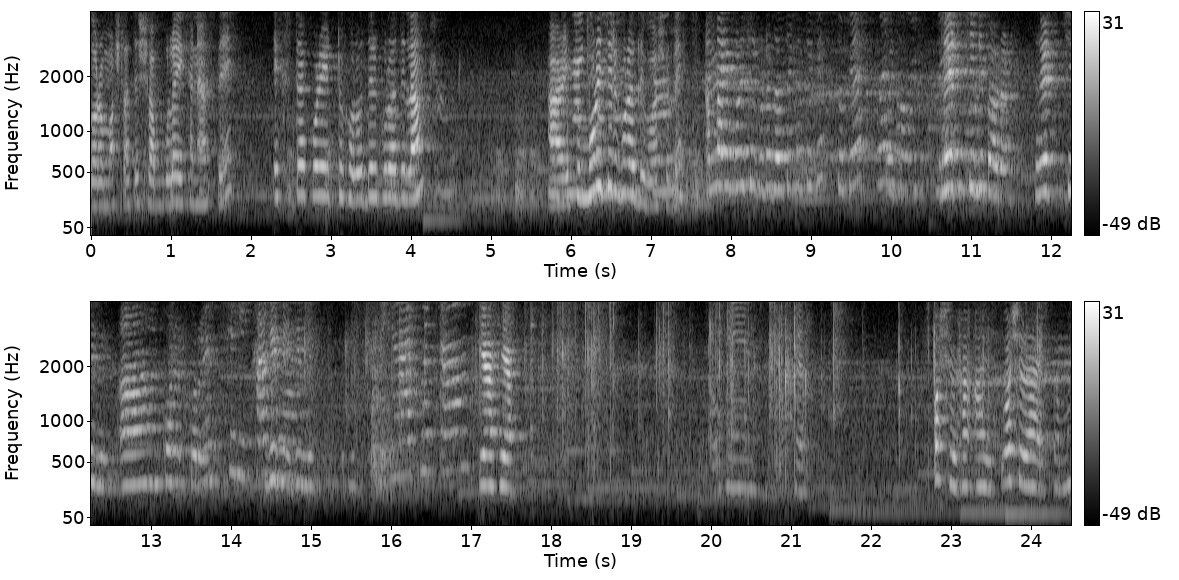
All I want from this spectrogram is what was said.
গরম মশলাতে সবগুলো এখানে আছে। এক্সট্রা করে একটু হলুদের গুঁড়ো দিলাম। আর একটু মরিচের গুঁড়ো দেবো আসলে। আমার এই মরিচের গুঁড়ো দাও এখান থেকে Sophia. Red chilli powder red chilli করে করে। Pepper. give Wash your eyes, wash your eyes, Amma.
